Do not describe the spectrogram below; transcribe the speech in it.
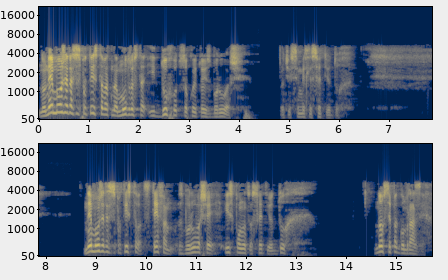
но не може да се спротистават на мудроста и духот со кој тој изборуваше. Значи се мисли Светиот Дух. Не може да се спротистават. Стефан зборуваше исполнет со Светиот Дух, но сепак го мразеа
